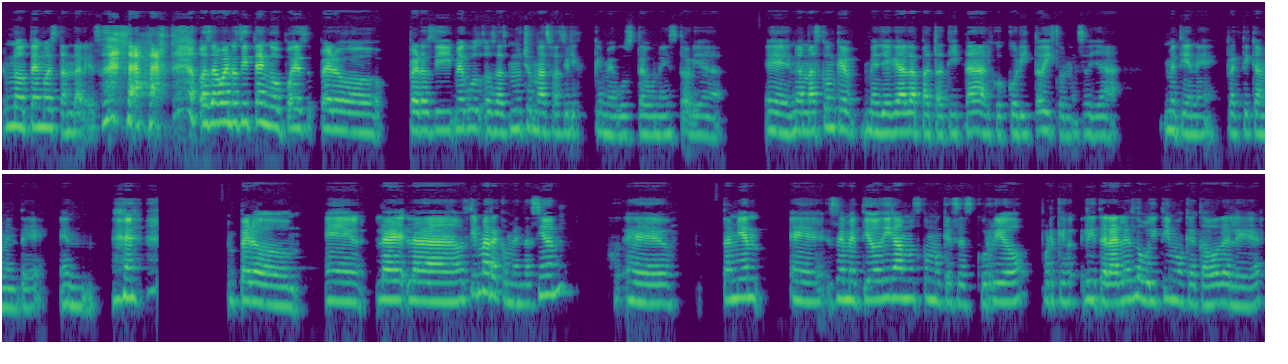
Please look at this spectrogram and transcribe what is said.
no tengo estándares. o sea, bueno, sí tengo, pues, pero, pero sí me gusta, o sea, es mucho más fácil que me guste una historia, eh, nada más con que me llegue a la patatita, al cocorito y con eso ya me tiene prácticamente en... pero eh, la, última recomendación eh, también eh, se metió, digamos, como que se escurrió, porque literal es lo último que acabo de leer,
